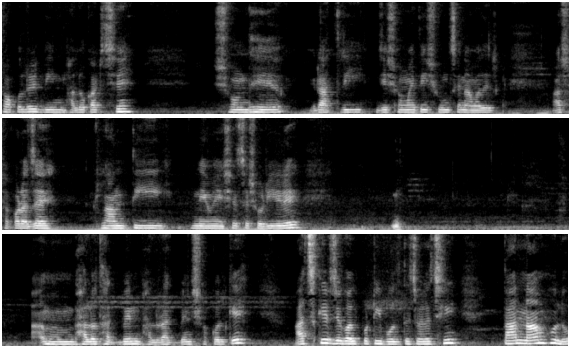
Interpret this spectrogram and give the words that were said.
সকলের দিন ভালো কাটছে। সন্ধে, রাত্রি যে সময়তেই শুনছেন আমাদের, আশা করা যায় ক্লান্তি নেমে এসেছে শরীরে। ভালো থাকবেন, ভালো রাখবেন সকলকে। আজকের যে গল্পটি বলতে চলেছি তার নাম হলো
